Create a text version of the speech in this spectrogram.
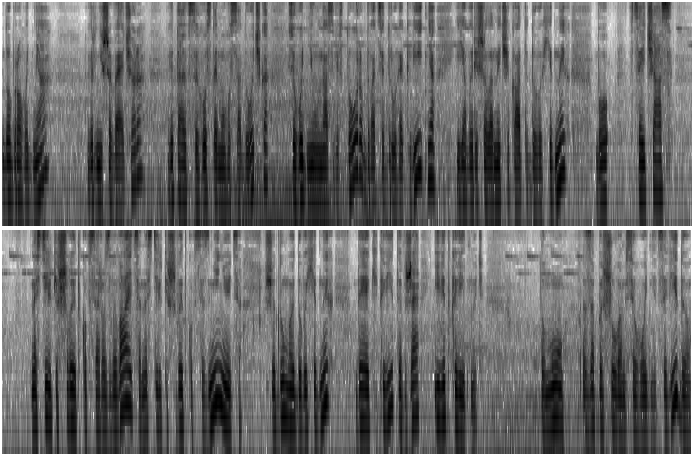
Доброго дня, вірніше вечора. Вітаю всіх гостей мого садочка. Сьогодні у нас вівторок, 22 квітня, і я вирішила не чекати до вихідних, бо в цей час настільки швидко все розвивається, настільки швидко все змінюється, що думаю, до вихідних деякі квіти вже і відквітнуть. Тому запишу вам сьогодні це відео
